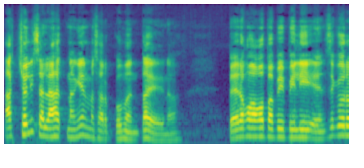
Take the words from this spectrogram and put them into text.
actually sa lahat ng yan, masarap kumanta eh, no? Pero kung ako papipiliin, siguro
